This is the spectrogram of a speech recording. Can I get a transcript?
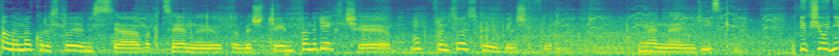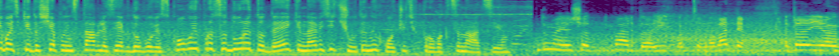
Але ми користуємося вакциною, тобі ж чи Інфанрік, чи ну, французькою більше фірми, не, не індійськими. Якщо одні батьки до щеплень ставляться як до обов'язкової процедури, то деякі навіть і чути не хочуть про вакцинацію. Думаю, що варто їх вакцинувати. А то є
